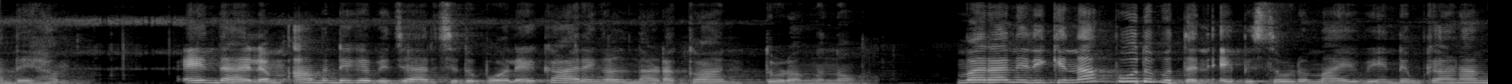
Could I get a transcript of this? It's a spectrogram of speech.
അദ്ദേഹം. എന്തായാലും അവന്തിക വിചാരിച്ചതുപോലെ കാര്യങ്ങൾ നടക്കാൻ തുടങ്ങുന്നു. വരാനിരിക്കുന്ന പുതുപുത്തൻ എപ്പിസോഡുമായി വീണ്ടും കാണാം.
